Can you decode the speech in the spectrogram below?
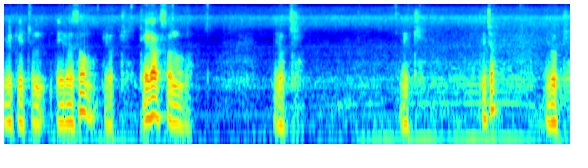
이렇게 좀 내려서 이렇게 대각선으로 이렇게 이렇게 그죠? 이렇게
